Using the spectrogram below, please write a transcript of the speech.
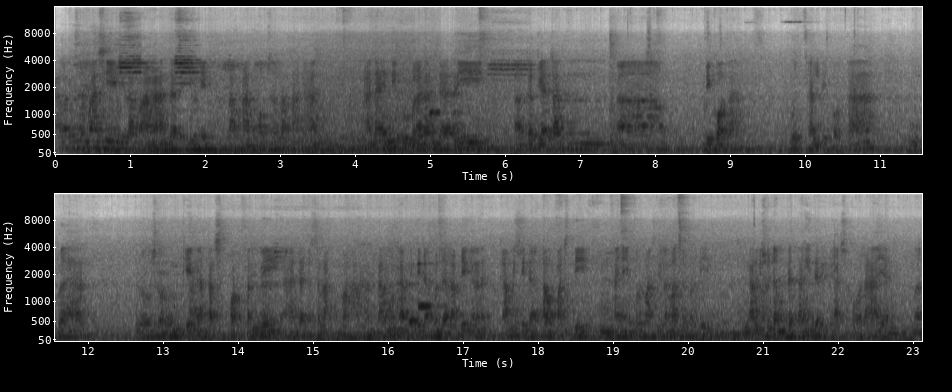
Kalau informasi di lapangan dari unit 8 Ops lapangan, anak ini bubaran dari uh, kegiatan uh, di kota, futsal di kota, bubar, terus mungkin antar supporter ini ada kesalahpahaman. Namun kami tidak mendalami karena kami tidak tahu pasti, hmm. hanya informasi lama seperti itu. Kami sudah mendatangi dari pihak sekolah yang me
